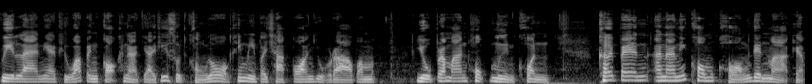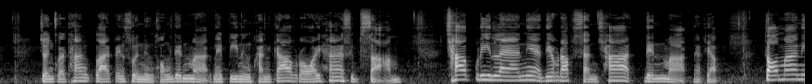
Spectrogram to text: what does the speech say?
กรีนแลนด์เนี่ยถือว่าเป็นเกาะขนาดใหญ่ที่สุดของโลกที่มีประชากรอยู่ราวประมาณอยู่ประมาณ 60,000 คน เคยเป็นอาณานิคมของเดนมาร์กครับจนกระทั่งกลายเป็นส่วนหนึ่งของเดนมาร์กในปี 1953 ชาวกรีนแลนด์เนี่ยได้รับสัญชาติเดนมาร์กนะครับ ต่อมาใน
